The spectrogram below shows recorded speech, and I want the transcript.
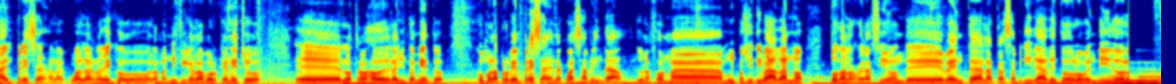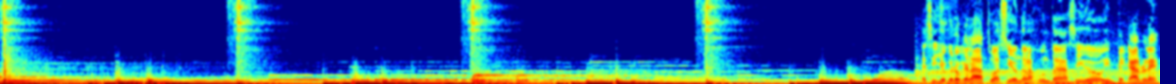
La empresa, a la cual le agradezco la magnífica labor que han hecho eh, los trabajadores del ayuntamiento, como la propia empresa, en la cual se ha brindado de una forma muy positiva a darnos toda la relación de venta, la trazabilidad de todo lo vendido. Yo creo que la actuación de la Junta ha sido impecable.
